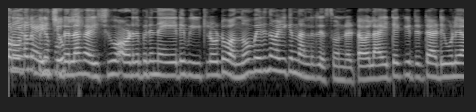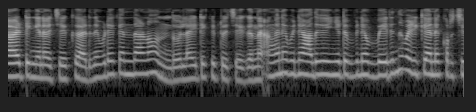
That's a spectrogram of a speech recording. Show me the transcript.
പൊറോട്ട കഴിച്ചു. എല്ലാം കഴിച്ചു. അവിടുന്ന് പിന്നെ നേരെ വീട്ടിലോട്ട് വന്നു. വരുന്ന വഴിക്ക് നല്ല രസമുണ്ട് കേട്ടോ ലൈറ്റൊക്കെ ഇട്ടിട്ട് അടിപൊളിയായിട്ട് ഇങ്ങനെ വെച്ചേക്കുമായിരുന്നു ഇവിടെയൊക്കെ എന്താണോ എന്തോ ലൈറ്റൊക്കെ ഇട്ട് വെച്ചേക്കുന്നത് അങ്ങനെ പിന്നെ അത് കഴിഞ്ഞിട്ട് പിന്നെ വരുന്ന വഴിക്ക് തന്നെ കുറച്ച്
